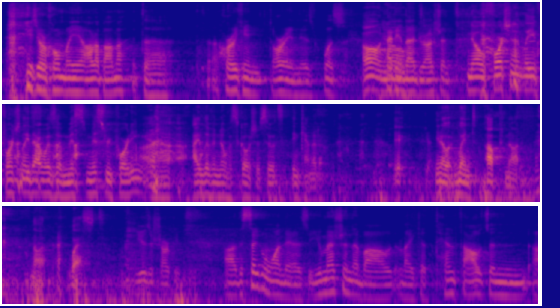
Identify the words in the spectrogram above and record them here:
Is your home in Alabama? The Hurricane Dorian is, was Oh, heading no. that direction. No, fortunately, fortunately, that was a mis- misreporting. And, uh, I live in Nova Scotia, so it's in Canada. It, you know, it went up, not, not west. Use a Sharpie. Uh, the second one is, you mentioned about like a ten thousand, uh,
